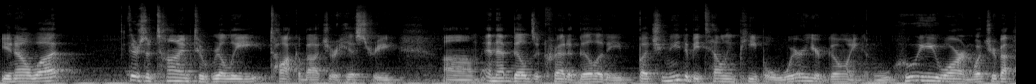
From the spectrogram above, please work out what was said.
you know what? There's a time to really talk about your history um, and that builds a credibility but you need to be telling people where you're going and who you are and what you're about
